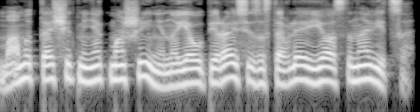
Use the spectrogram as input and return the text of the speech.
Мама тащит меня к машине, но я упираюсь и заставляю ее остановиться.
